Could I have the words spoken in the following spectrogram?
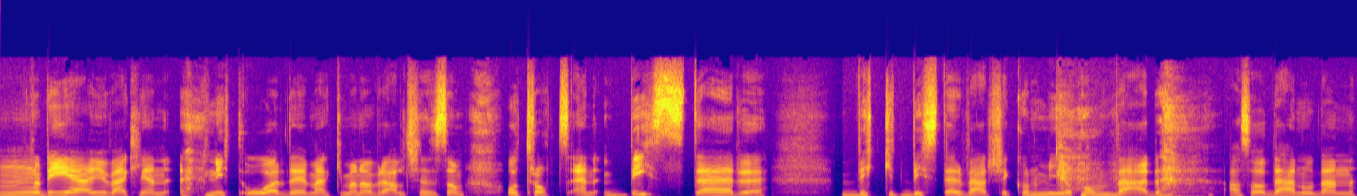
Mm, och det är ju verkligen nytt år, det märker man överallt känns det som. Och trots en bister, mycket bister världsekonomi och omvärld. alltså det här är nog den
